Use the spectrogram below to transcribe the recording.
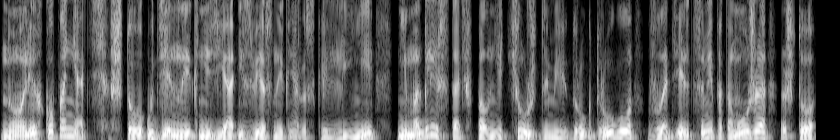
Но легко понять, что удельные князья известной княжеской линии не могли стать вполне чуждыми друг другу владельцами, потому же, что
